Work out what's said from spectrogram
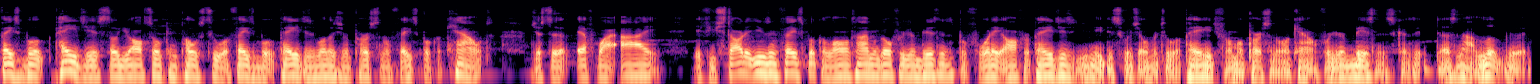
Facebook pages. So you also can post to a Facebook page as well as your personal Facebook account. Just a FYI, if you started using Facebook a long time ago for your business before they offer pages, you need to switch over to a page from a personal account for your business because it does not look good.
